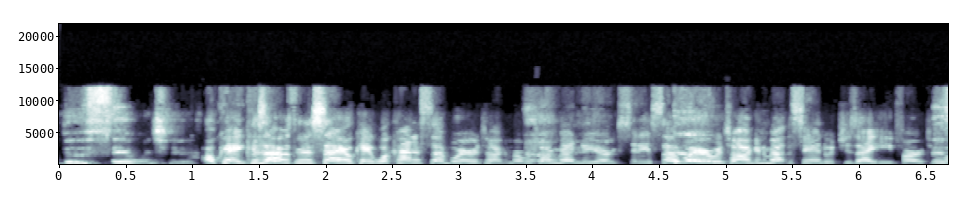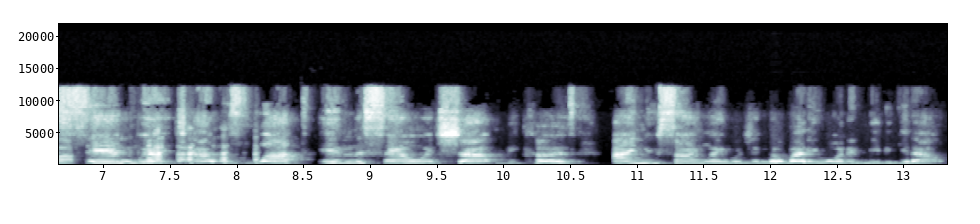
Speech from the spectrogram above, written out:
the sandwiches. Okay, because I, I, was gonna say, okay, what kind of subway are we talking about? We're talking about New York City subway, or we're talking about the sandwiches I eat far too the often. Sandwich. I was locked in the sandwich shop because I knew sign language and nobody wanted me to get out.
